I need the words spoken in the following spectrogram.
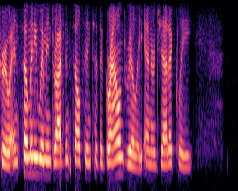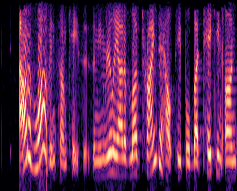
true. And so many women drive themselves into the ground really energetically out of love in some cases. I mean, really out of love, trying to help people, but taking on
